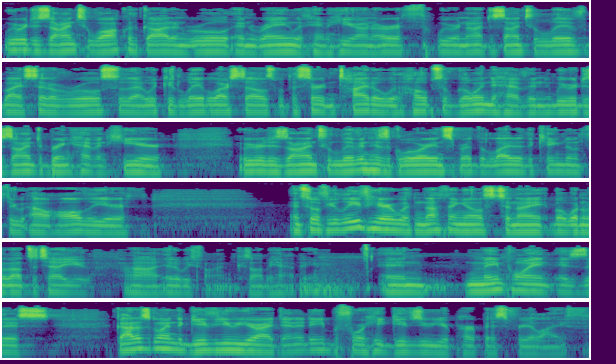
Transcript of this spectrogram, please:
We were designed to walk with God and rule and reign with Him here on earth. We were not designed to live by a set of rules so that we could label ourselves with a certain title with hopes of going to heaven. We were designed to bring heaven here. We were designed to live in his glory and spread the light of the kingdom throughout all the earth. And so, if you leave here with nothing else tonight but what I'm about to tell you, uh, it'll be fine because I'll be happy. And the main point is this God is going to give you your identity before he gives you your purpose for your life.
